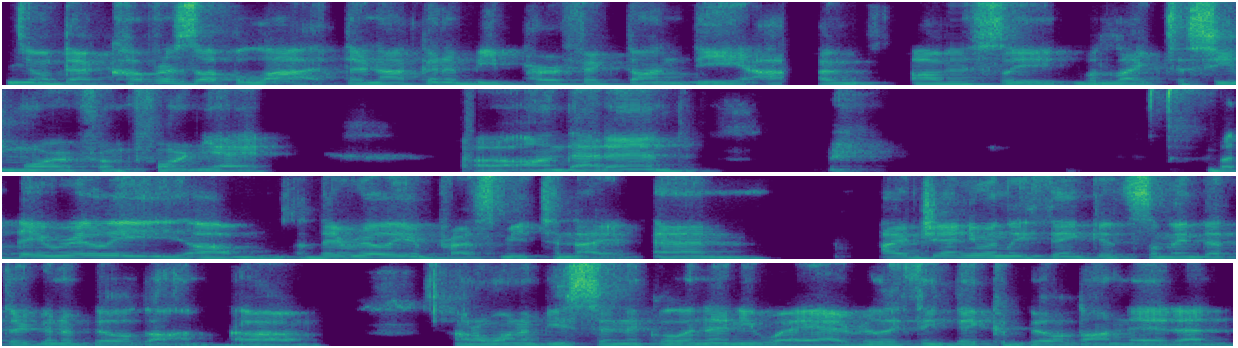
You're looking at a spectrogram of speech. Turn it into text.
you know, that covers up a lot. They're not going to be perfect on the. I obviously would like to see more from Fournier uh, on that end, but they really, um, they really impressed me tonight, and I genuinely think it's something that they're going to build on. Um, I don't want to be cynical in any way. I really think they could build on it. And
